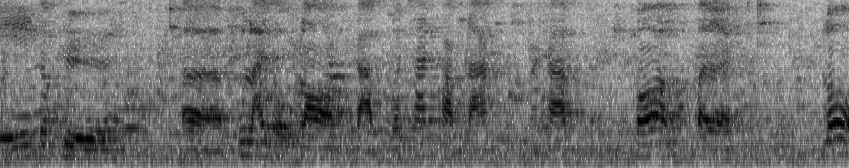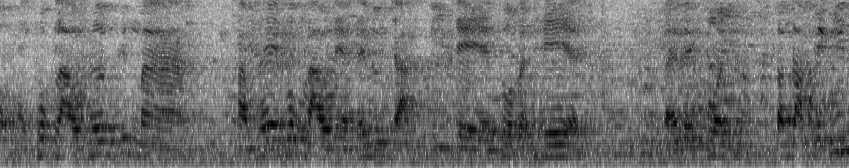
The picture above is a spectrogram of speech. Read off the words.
นี้ก็คือเออผู้ร้ายตัวปลอมกับรสชาติความรักนะครับ ก็เปิดโลกของพวกเราเพิ่มขึ้นมาทำให้พวกเราเนี่ยได้รู้จักดีเจทั่วประเทศ หลายๆคนสำหรับเพลงที่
